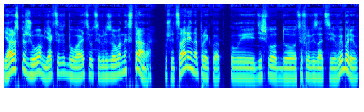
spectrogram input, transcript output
Я розкажу вам, як це відбувається у цивілізованих странах. У Швейцарії, наприклад, коли дійшло до цифровізації виборів,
